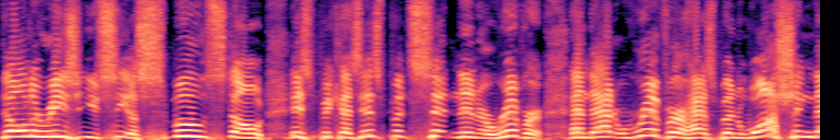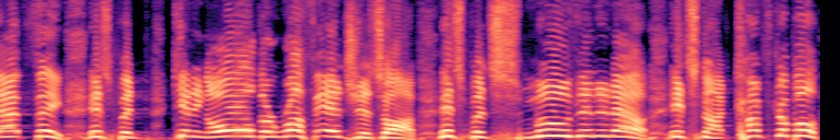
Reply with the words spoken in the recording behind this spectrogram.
The only reason you see a smooth stone is because it's been sitting in a river, and that river has been washing that thing. It's been getting all the rough edges off. It's been smoothing it out. It's not comfortable.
